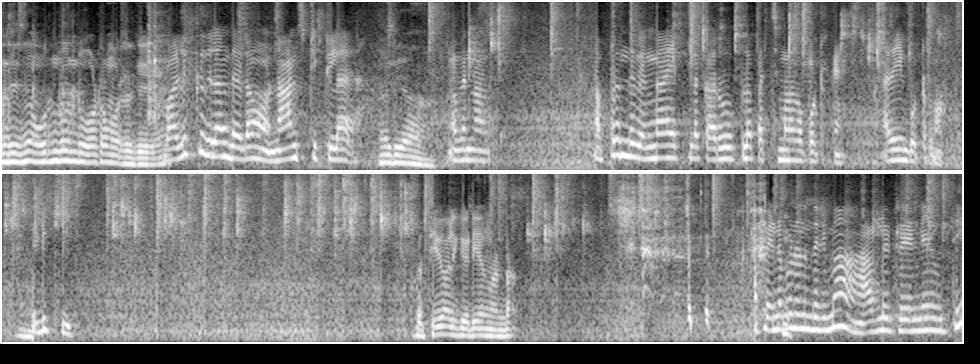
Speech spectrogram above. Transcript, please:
இந்த இதுதான் உருண்டு உருண்டு ஓடுற மாதிரி இருக்கு. வழுக்குதுல அந்த இடம் நான்ஸ்டிக்கில் அப்படியா? அதனால். அப்புறம் இந்த வெங்காயத்தில் கருவேப்பிலை பச்சை மிளகாய் போட்டிருக்கேன். அதையும் போட்டுடலாம். இடிக்கி. இப்போ தீபாவளிக்கு வெடியும் வேண்டாம். அப்போ என்ன பண்ணணும் தெரியுமா? அரை லிட்டர் எண்ணெயை ஊற்றி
